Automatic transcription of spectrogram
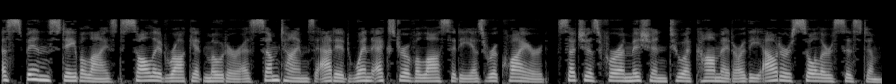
A spin-stabilized solid rocket motor is sometimes added when extra velocity is required, such as for a mission to a comet or the outer solar system,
